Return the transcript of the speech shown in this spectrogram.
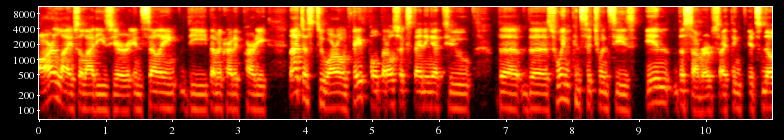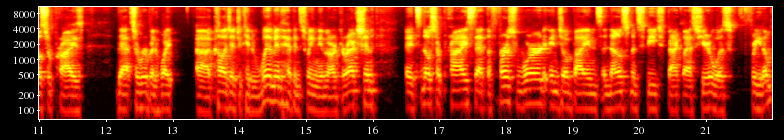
our lives a lot easier in selling the Democratic Party not just to our own faithful, but also extending it to the the swing constituencies in the suburbs. I think it's no surprise that suburban white uh, college educated women have been swinging in our direction. It's no surprise that the first word in Joe Biden's announcement speech back last year was freedom,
